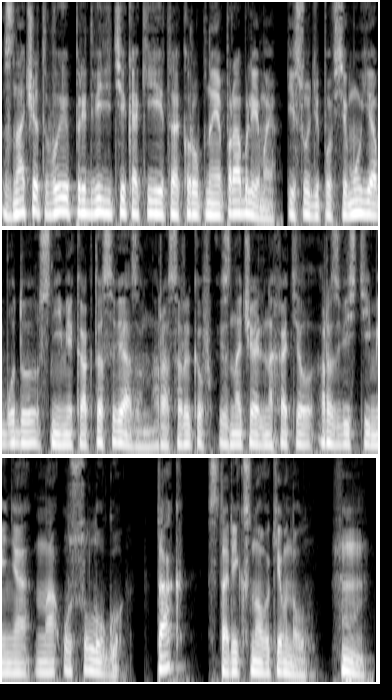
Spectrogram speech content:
Значит, вы предвидите какие-то крупные проблемы, и, судя по всему, я буду с ними как-то связан, раз Рыков изначально хотел развести меня на услугу. Так? Старик снова кивнул. Хм.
